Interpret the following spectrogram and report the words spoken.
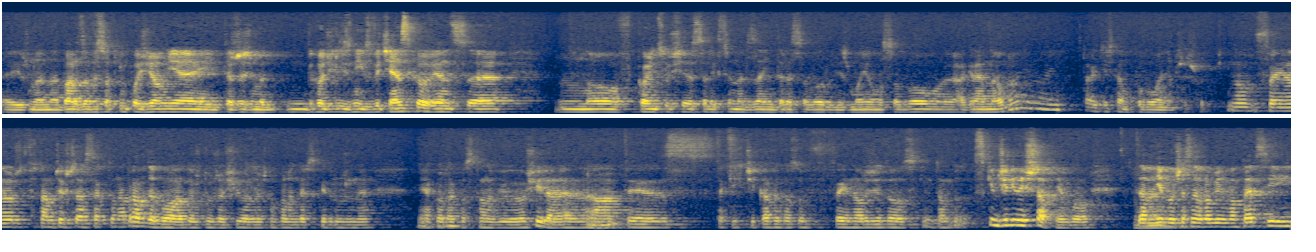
już na, na bardzo wysokim poziomie i też żeśmy wychodzili z nich zwycięsko, więc e, no, w końcu się selekcjoner zainteresował również moją osobą, a grałem na obronie, no i tak gdzieś tam powołania przyszły. No Feyenoord w tamtych czasach to naprawdę była dość duża siła, zresztą holenderskie drużyny jako tako stanowiły o sile, a ty z takich ciekawych osób w Feyenoordzie to z kim tam, z kim dzieliłeś szatnię, bo tam nie był czasem Robin Van Persie,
